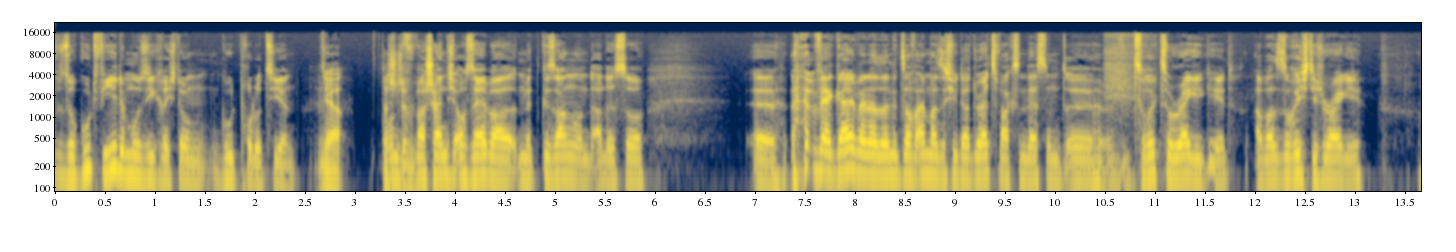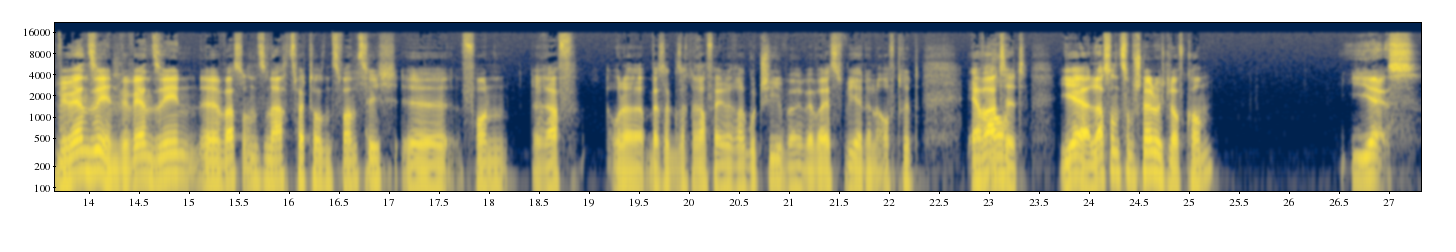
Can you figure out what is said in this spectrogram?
so gut wie jede Musikrichtung gut produzieren. Ja, das und stimmt. wahrscheinlich auch selber mit Gesang und alles so. Äh, Wäre geil, wenn er dann jetzt auf einmal sich wieder Dreads wachsen lässt und äh, zurück zu Reggae geht. Aber so richtig Reggae. Wir werden sehen. Wir werden sehen, äh, was uns nach 2020 äh, von Raff oder besser gesagt Raphael Ragucci, weil wer weiß, wie er dann auftritt, erwartet. Yeah, lass uns zum Schnelldurchlauf kommen. Yes.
